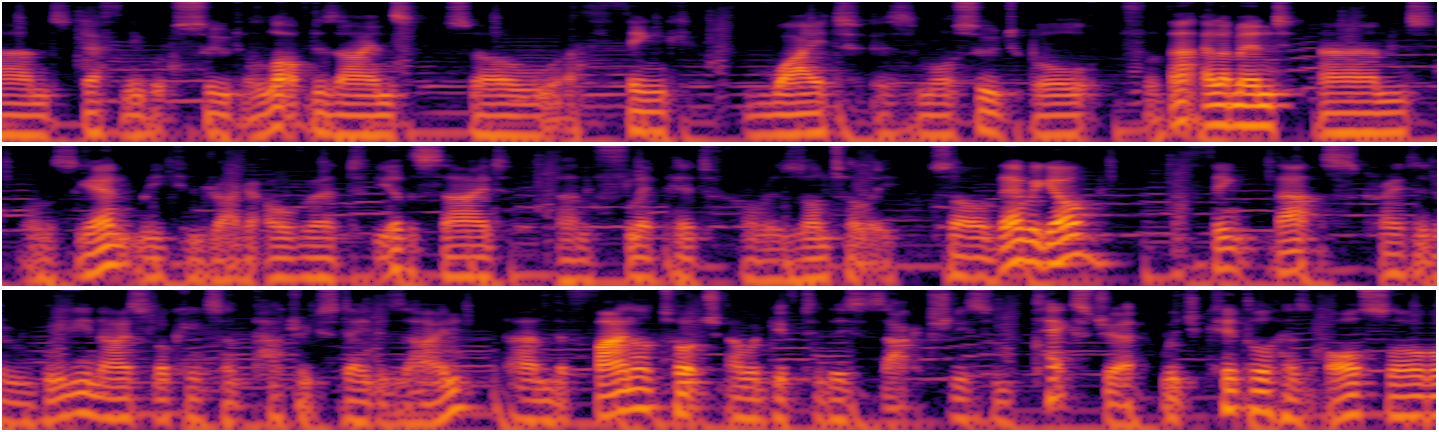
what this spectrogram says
and definitely would suit a lot of designs. So I think white is more suitable for that element. And once again, we can drag it over to the other side and flip it horizontally. So there we go. I think that's created a really nice looking St. Patrick's Day design. And the final touch I would give to this is actually some texture, which Kittl has also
